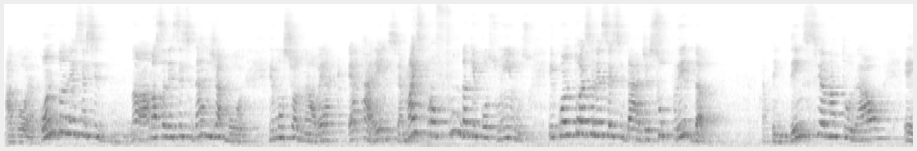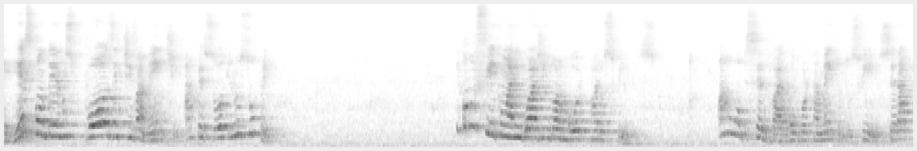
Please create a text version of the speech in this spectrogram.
Agora, quando a, necessidade, a nossa necessidade de amor emocional é a, é a carência mais profunda que possuímos, e quando essa necessidade é suprida, a tendência natural é respondermos positivamente à pessoa que nos supre. Ficam a linguagem do amor para os filhos. Ao observar o comportamento dos filhos, será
